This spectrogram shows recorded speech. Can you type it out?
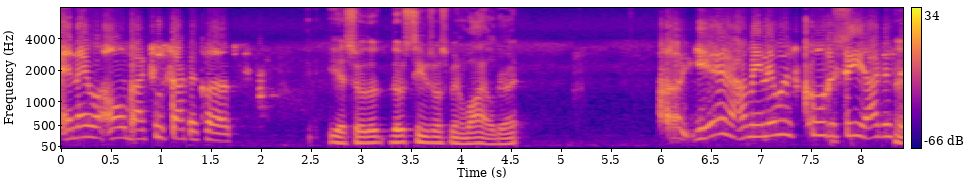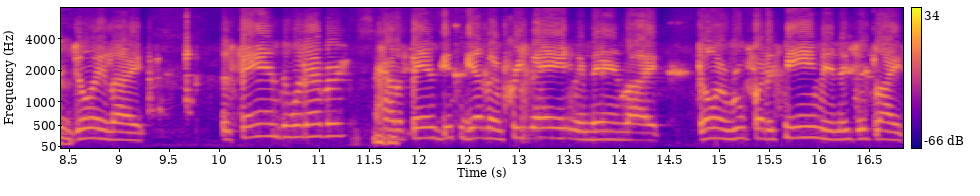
and they were owned by two soccer clubs. Yeah. So th- those teams must have been wild, right? Uh, yeah, I mean, it was cool to see. I just Yeah. enjoy like the fans or whatever, how the fans get together and pregame, and then like go and root for the team, and it's just like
